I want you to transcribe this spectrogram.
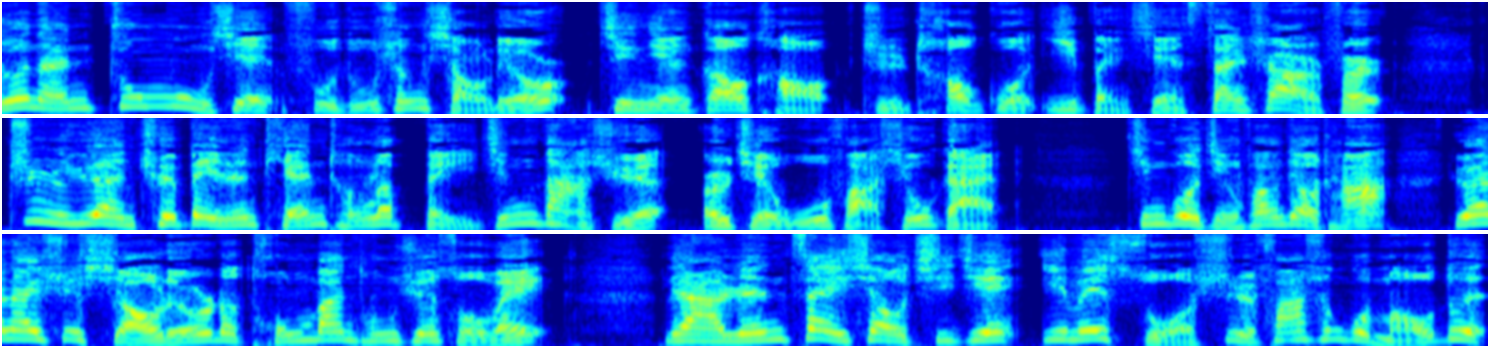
河南中牟县复读生小刘今年高考只超过一本线三十二分，志愿却被人填成了北京大学，而且无法修改。经过警方调查，原来是小刘的同班同学所为。俩人在校期间因为琐事发生过矛盾，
